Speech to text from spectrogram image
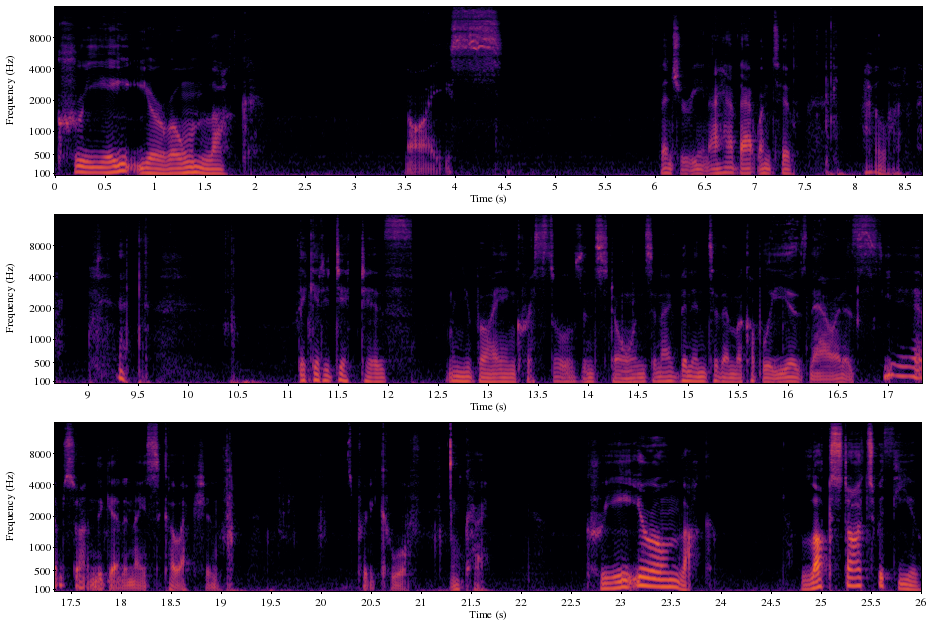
Create your own luck. Nice. Venturine. I have that one too. I have a lot of that. they get addictive when you're buying crystals and stones, and I've been into them a couple of years now, and it's, yeah, I'm starting to get a nice collection. It's pretty cool. Okay. Create your own luck. Luck starts with you,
